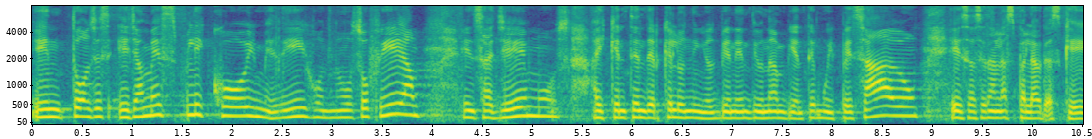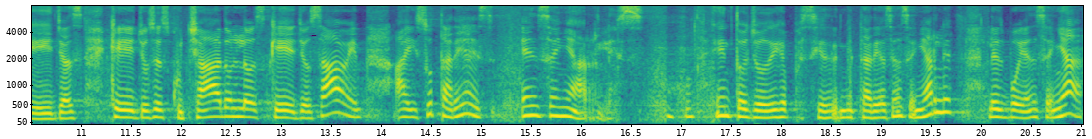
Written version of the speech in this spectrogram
Entonces ella me explicó y me dijo, no, Sofía, ensayemos, hay que entender que los niños vienen de un ambiente muy pesado, esas eran las palabras que ellas, que ellos escucharon, las que ellos saben. Ahí su tarea es enseñarles. Entonces yo dije, pues si mi tarea es enseñarles, les voy a enseñar.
